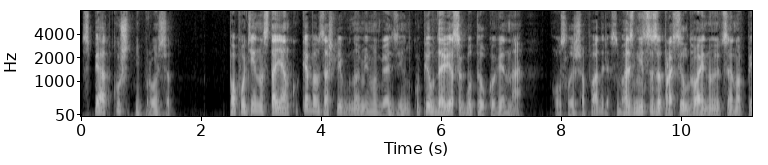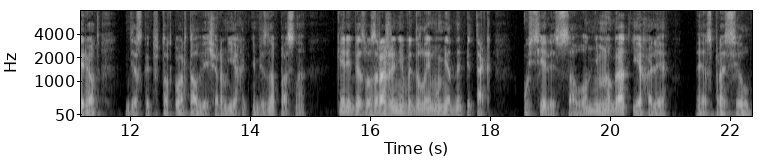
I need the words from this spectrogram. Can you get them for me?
Спят, кушать не просят. По пути на стоянку кэбов зашли в гномий магазин, купил довесок бутылку вина. Услышав адрес, возница запросил двойную цену вперед. Дескать, в тот квартал вечером ехать небезопасно. Керри без возражений выдала ему медный пятак. Уселись в салон, немного отъехали. Я спросил...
